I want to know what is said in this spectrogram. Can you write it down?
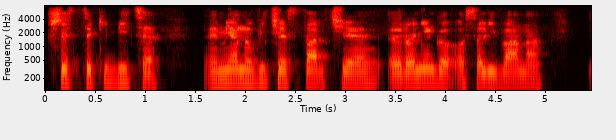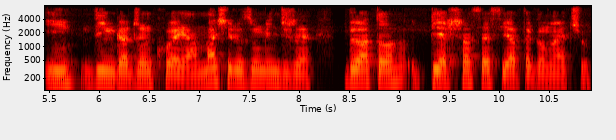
wszyscy kibice, mianowicie starcie Roniego O'Sullivana i Dinga Junqueya. Ma się rozumieć, że była to pierwsza sesja tego meczu.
